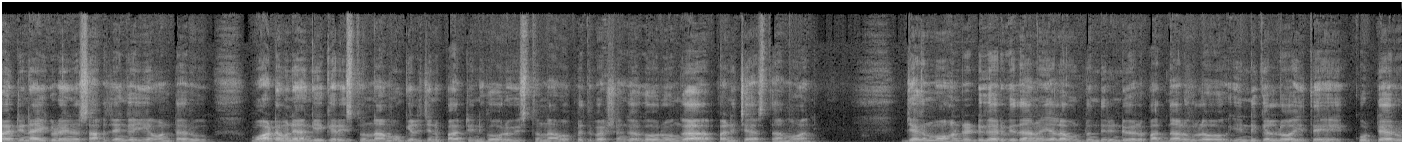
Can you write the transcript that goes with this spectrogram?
పార్టీ నాయకుడైనా సహజంగా ఏమంటారు? ఓటమిని అంగీకరిస్తున్నాము గెలిచిన పార్టీని గౌరవిస్తున్నాము ప్రతిపక్షంగా గౌరవంగా పనిచేస్తాము అని. జగన్మోహన్ రెడ్డి గారి విధానం ఎలా ఉంటుంది? రెండు వేల పద్నాలుగులో ఎన్నికల్లో అయితే కొట్టారు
